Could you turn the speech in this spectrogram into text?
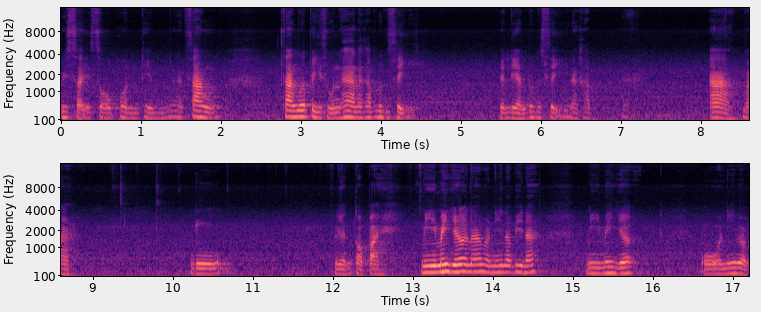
พิสัยโสพลทิมสร้างสร้างเมื่อปี 05 นะครับ รุ่น 4 เป็นเหรียญรุ่น 4 นะครับ อ่ามา ดูเหรียญต่อไป มีไม่เยอะนะ วันนี้นะพี่นะ มีไม่เยอะ โอ้วันนี้แบบ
